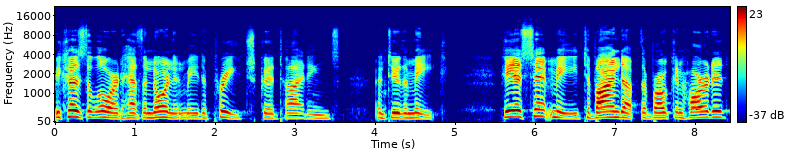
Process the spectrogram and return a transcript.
because the Lord hath anointed me to preach good tidings unto the meek. He has sent me to bind up the brokenhearted,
